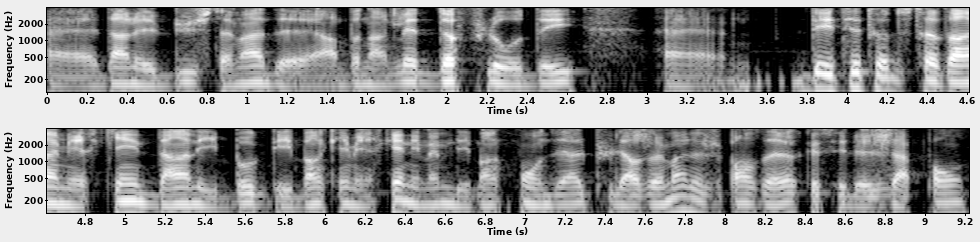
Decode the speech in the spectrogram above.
euh, dans le but justement, de, en bon anglais, d'offloader euh, des titres du Trésor américain dans les books des banques américaines et même des banques mondiales plus largement. je pense d'ailleurs que c'est le Japon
